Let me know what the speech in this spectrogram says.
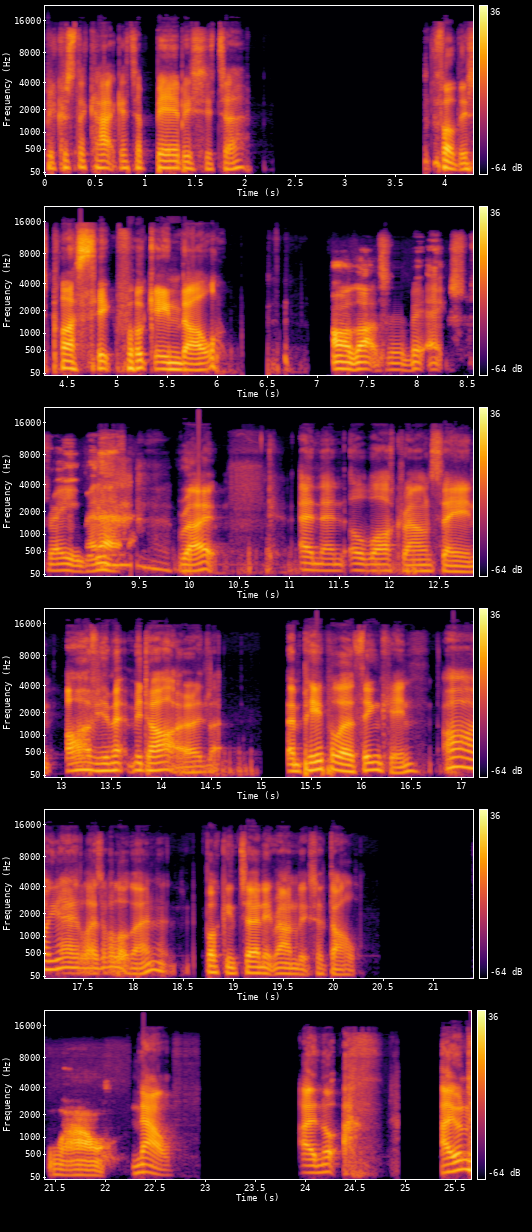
because they can't get a babysitter for this plastic fucking doll. Oh, that's a bit extreme, isn't it? right? And then he'll walk around saying, "Oh, have you met my daughter?" And people are thinking, "Oh yeah, let's have a look then." Fucking turn it round, it's a doll. Wow. Now, I know, I un-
